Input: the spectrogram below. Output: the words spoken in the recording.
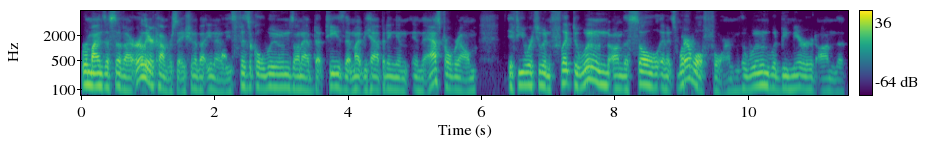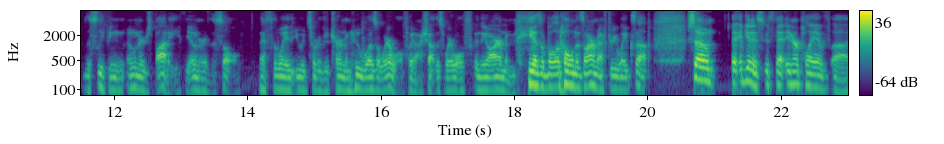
reminds us of our earlier conversation about you know these physical wounds on abductees that might be happening in, in the astral realm if you were to inflict a wound on the soul in its werewolf form, the wound would be mirrored on the, the sleeping owner's body, the owner of the soul. That's the way that you would sort of determine who was a werewolf. You know, I shot this werewolf in the arm and he has a bullet hole in his arm after he wakes up. So again, it's, it's that interplay of uh,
